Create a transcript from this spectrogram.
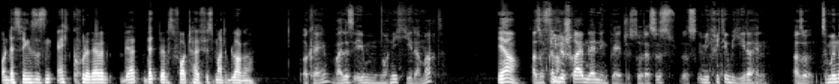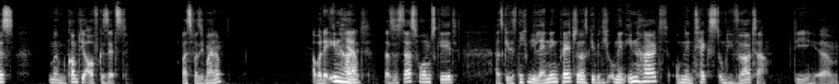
Und deswegen ist es ein echt cooler Wettbewerbsvorteil für smarte Blogger. Okay, weil es eben noch nicht jeder macht. Ja. Also viele genau. schreiben Landingpages, so das ist, das irgendwie kriegt irgendwie jeder hin. Also zumindest man bekommt die aufgesetzt. Weißt du, was ich meine? Aber der Inhalt, ja. das ist das, worum es geht. Also es geht jetzt nicht um die Landingpage, sondern es geht wirklich um den Inhalt, um den Text, um die Wörter, die, ähm,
